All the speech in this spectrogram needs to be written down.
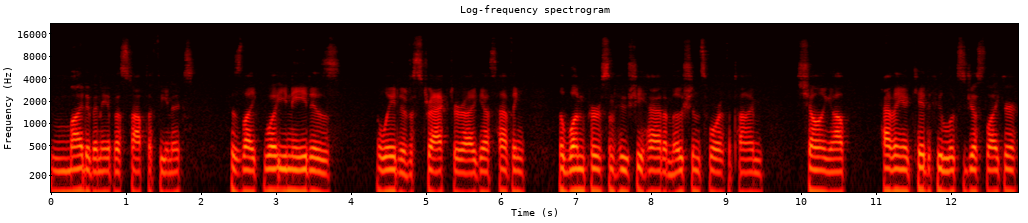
might have been able to stop the Phoenix. Because, like, what you need is a way to distract her, I guess, having the one person who she had emotions for at the time showing up, having a kid who looks just like her,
